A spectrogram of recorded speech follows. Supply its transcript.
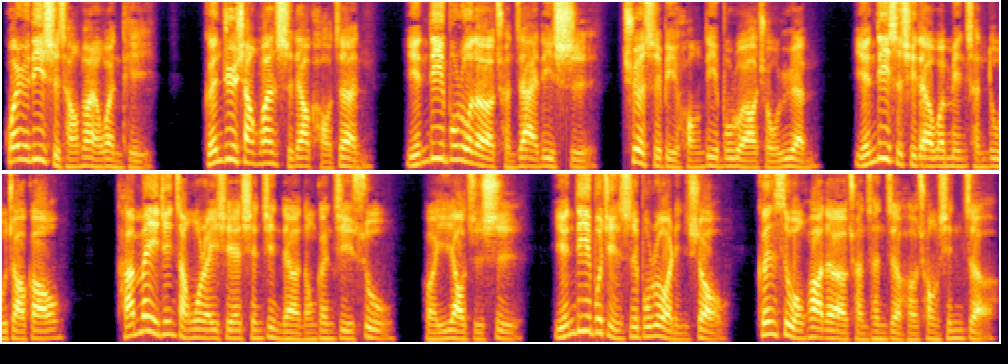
关于历史长短的问题。根据相关史料考证，炎帝部落的存在历史确实比黄帝部落要久远。炎帝时期的文明程度较高，他们已经掌握了一些先进的农耕技术和医药知识。炎帝不仅是部落领袖，更是文化的传承者和创新者。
